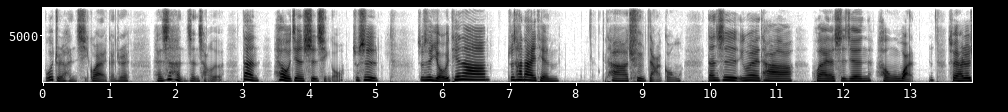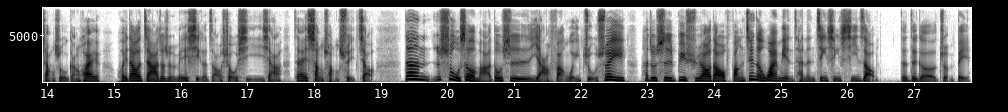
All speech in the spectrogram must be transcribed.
不会觉得很奇怪，感觉还是很正常的。但还有一件事情哦，就是就是有一天啊，就是他那一天他去打工，但是因为他回来的时间很晚，所以他就想说赶快。回到家就准备洗个澡休息一下，再上床睡觉。但宿舍嘛，都是雅房为主，所以他就是必须要到房间的外面才能进行洗澡的这个准备。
